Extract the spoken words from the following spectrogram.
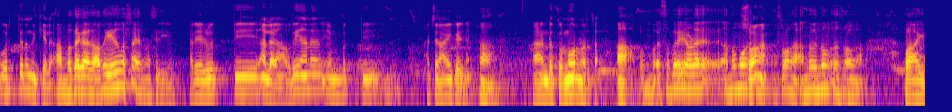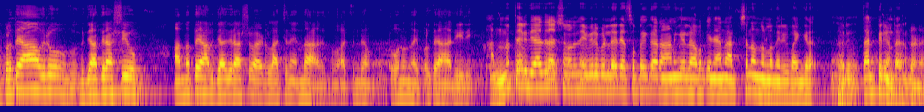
ഒരുത്തരും നിൽക്കില്ല. അന്നത്തെ കാലം അത് ഏത് വർഷമായിരുന്നു ശരിക്കും? അത് എഴുപത്തി അല്ല അത് ഞാൻ എൺപത്തി അച്ഛനായി കഴിഞ്ഞ ആ. ആണ്ട് തൊണ്ണൂറിനടുത്താണ് ആ അപ്പം എസ് എഫ് ഐ അവിടെ അന്നും സ്ട്രോങ്ങാണ് ആ. സ്ട്രോങ് അന്നും ഇന്നും സ്ട്രോങ് അപ്പോൾ ആ ഇപ്പോഴത്തെ ആ ഒരു വിദ്യാർത്ഥി രാഷ്ട്രീയവും അന്നത്തെ ആ വിദ്യാർത്ഥി രാഷ്ട്രീയമായിട്ടുള്ള അച്ഛന് എന്താണ്? അച്ഛന്റെ തോന്നുന്ന ഇപ്പോഴത്തെ ആ രീതി? അന്നത്തെ വിദ്യാർത്ഥി രാഷ്ട്രം പറഞ്ഞാൽ ഇവർ പിള്ളേർ എസ് എഫ് ഐക്കാരാണെങ്കിൽ അവർക്ക് ഞാൻ അച്ഛൻ എന്നുള്ള നിലയിൽ ഭയങ്കര ഒരു താല്പര്യം ഉണ്ടായിരുന്നു.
